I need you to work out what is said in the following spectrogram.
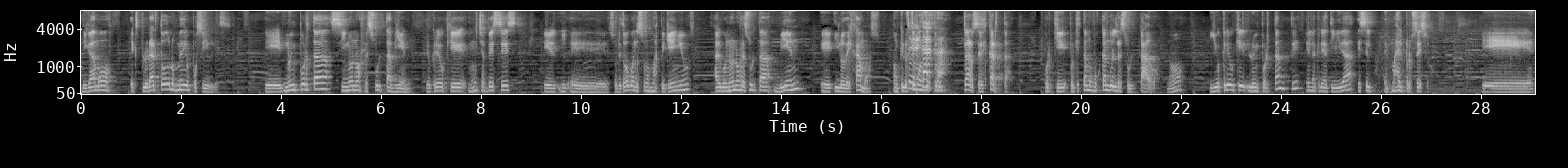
digamos, explorar todos los medios posibles. Eh, no importa si no nos resulta bien. Yo creo que muchas veces, eh, sobre todo cuando somos más pequeños, algo no nos resulta bien eh, y lo dejamos, aunque lo estemos descarta. Claro, se descarta, porque, porque estamos buscando el resultado, ¿no? Y yo creo que lo importante en la creatividad es, el, es más el proceso. Eh,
